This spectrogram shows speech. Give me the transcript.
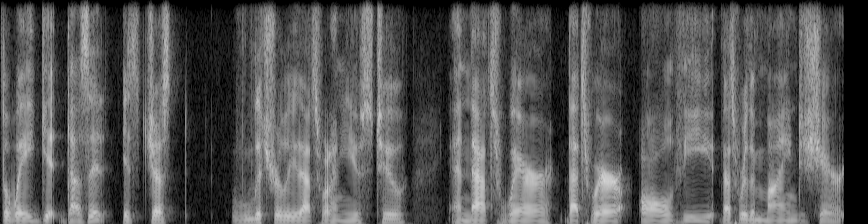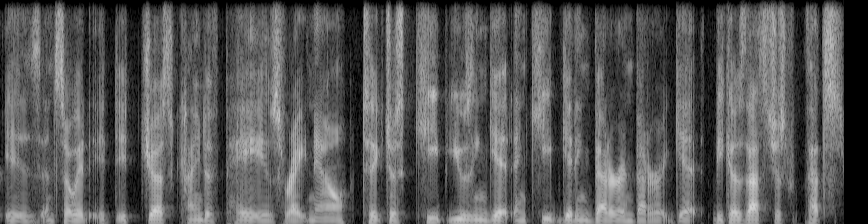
the way Git does it. It's just literally that's what I'm used to and that's where that's where all the that's where the mind share is. And so it, it it just kind of pays right now to just keep using git and keep getting better and better at git because that's just that's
